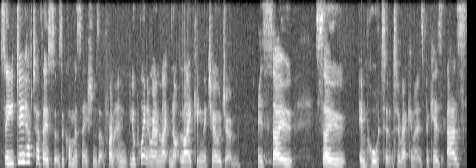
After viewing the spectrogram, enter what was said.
So you do have to have those sorts of conversations up front. And your point around like not liking the children is so, so important to recognize because as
